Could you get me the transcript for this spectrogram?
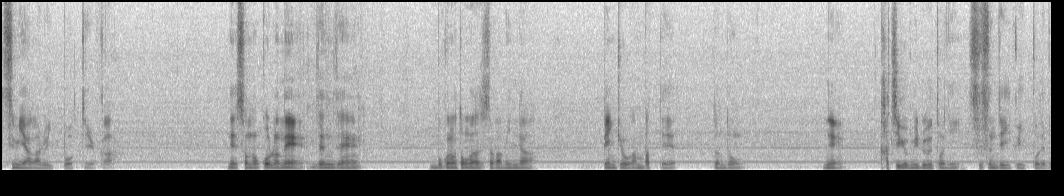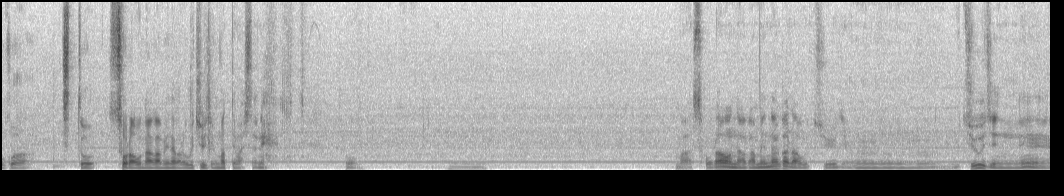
積み上がる一方っていうか。でその頃ね全然僕の友達とかみんな勉強頑張ってどんどんね勝ち組ルートに進んでいく一方で僕はずっと空を眺めながら宇宙人待ってましたね。そう。まあ空を眺めながら宇宙人うん。宇宙人ね。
